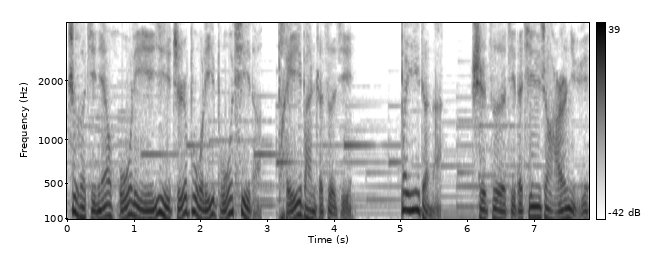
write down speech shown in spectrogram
这几年狐狸一直不离不弃地陪伴着自己，悲的呢是自己的亲生儿女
